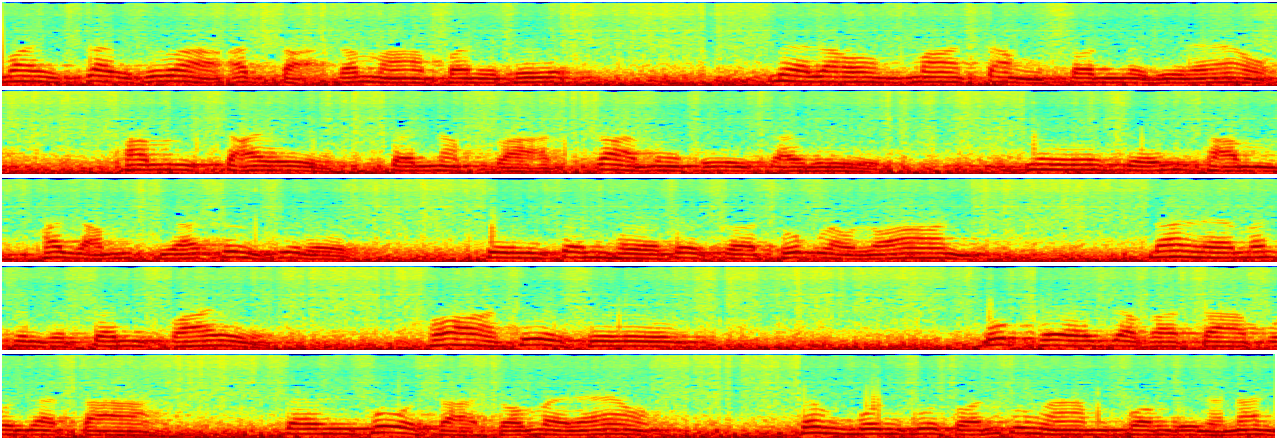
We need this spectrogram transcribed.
ไม่ใช่ที่ว่าอัตตะสมาปณิทิ เมื่อเรามาตั้งตนไว้ดีแล้วทำใจเป็นนักปราชญ์กล้ามีทีใจดี มีเสียงธรรมขยำเสียซึ่งที่เด็กจึงเป็นเหตุให้เกิดทุกข์เหล่าร้อน นั่นแหละมันจึงจะเป็นไฟ ข้อที่สี่บุพเพจักตาปุญญาตา เป็นผู้สะสมไปแล้ว ซึ่งบุญกุศลผู้งามความดีนั้น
